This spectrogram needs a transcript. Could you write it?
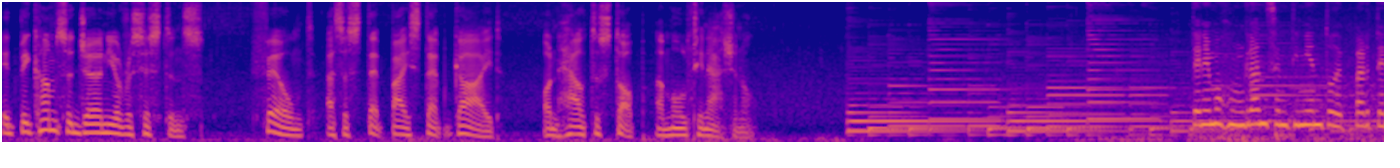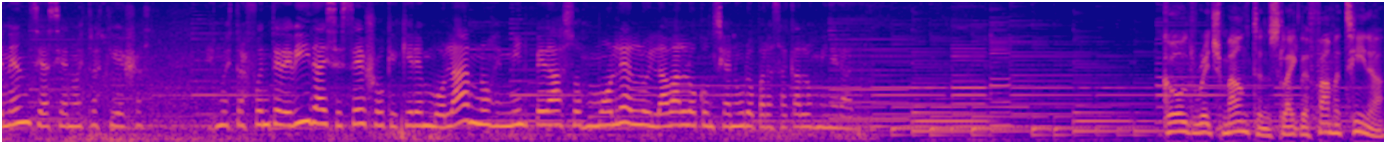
It becomes a journey of resistance, filmed as a step-by-step -step guide on how to stop a multinational. Tenemos un gran sentimiento de pertenencia hacia nuestras tierras. Es nuestra fuente de vida, ese sello que quieren volarnos en mil pedazos, molerlo y lavarlo con cianuro para sacar los minerales. Gold-rich mountains like the Famatina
